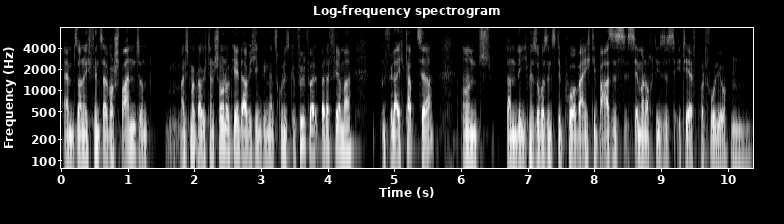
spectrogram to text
ähm, sondern ich finde es einfach spannend und manchmal glaube ich dann schon, okay, da habe ich irgendwie ein ganz gutes Gefühl bei, bei der Firma und vielleicht klappt's ja. Und dann lege ich mir sowas ins Depot, aber eigentlich die Basis ist immer noch dieses ETF-Portfolio. Mhm.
